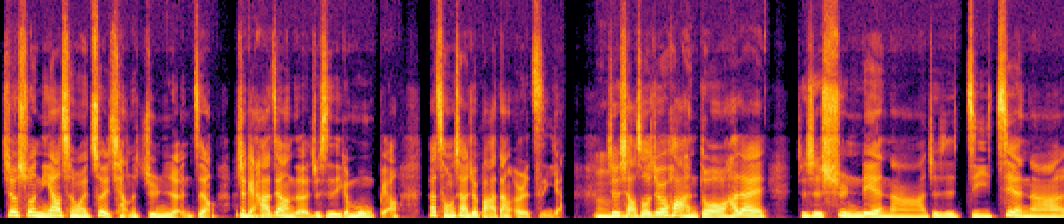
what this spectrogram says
就说你要成为最强的军人，这样他就给他这样的就是一个目标，他从小就把他当儿子养。嗯。就小时候就会画很多他在就是训练啊，就是击剑啊，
